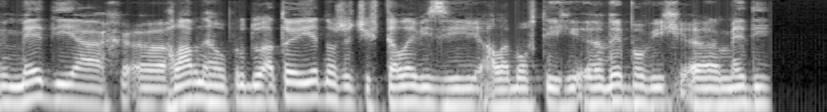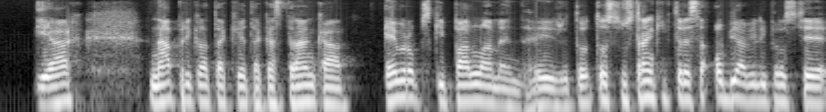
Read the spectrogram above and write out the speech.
v médiách e, hlavného prúdu a to je jedno, že či v televízii alebo v tých e, webových e, médiách. Napríklad také, taká stránka Európsky parlament, hej, že to, to sú stránky, ktoré sa objavili proste e,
